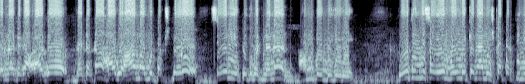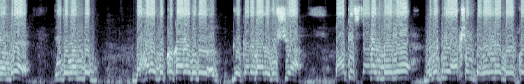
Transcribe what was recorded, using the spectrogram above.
ಕರ್ನಾಟಕ ಆಟೋ ಘಟಕ ಹಾಗೂ ಆಮ್ ಆದ್ಮಿ ಪಕ್ಷದವರು ಸೇರಿ ಈ ಪ್ರತಿಭಟನೆನ ಹಮ್ಮಿಕೊಂಡಿದ್ದೀವಿ. ಇವತ್ತಿನ ದಿವಸ ಏನ್ ಹೇಳಲಿಕ್ಕೆ ನಾನು ಇಷ್ಟಪಡ್ತೀನಿ ಅಂದ್ರೆ, ಇದು ಒಂದು ಬಹಳ ದುಃಖಕರವಾದ, ಕರವಾದ ವಿಷಯ. ಪಾಕಿಸ್ತಾನದ ಮೇಲೆ ಮಿಲಿಟರಿ ಆಕ್ಷನ್ ತಗೊಳ್ಳೇಬೇಕು.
